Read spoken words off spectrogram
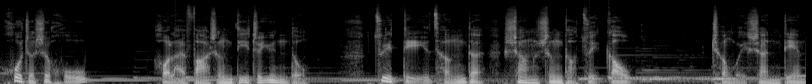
或者是湖，后来发生地质运动。最底层的上升到最高，成为山巅，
